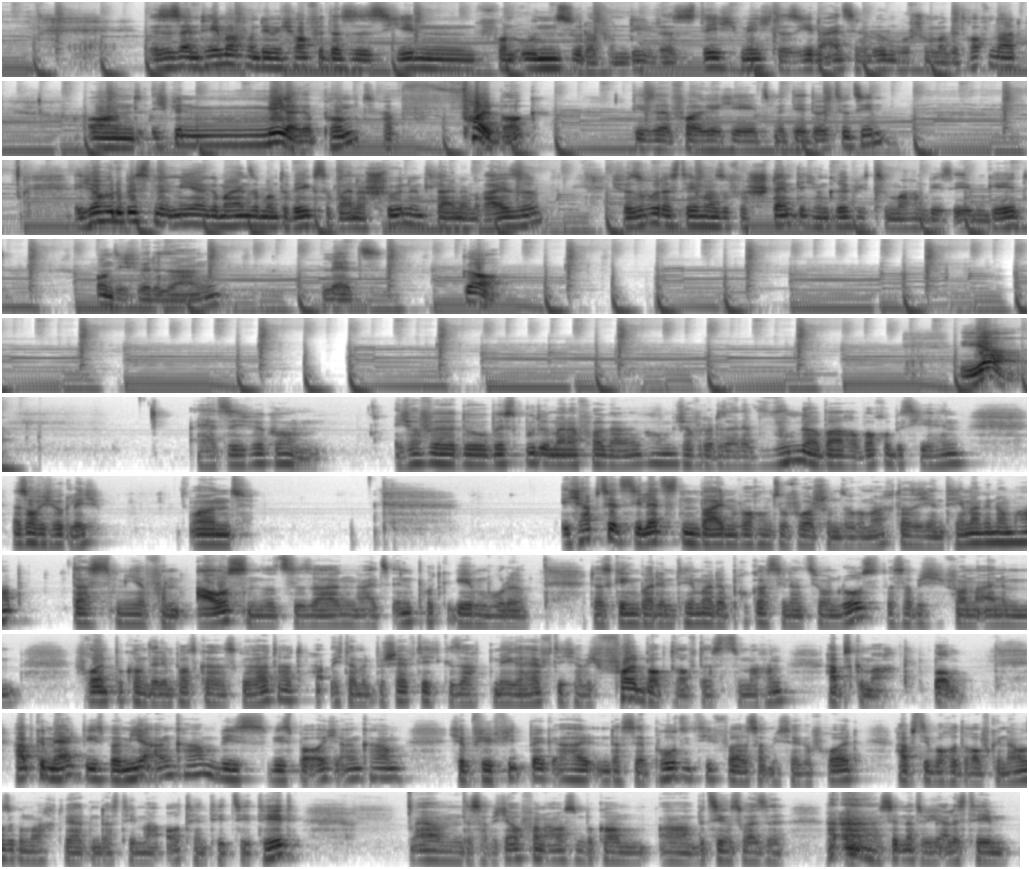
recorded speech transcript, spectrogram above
Es ist ein Thema, von dem ich hoffe, dass es jeden von uns oder von dir, dass es dich, mich, dass es jeden Einzelnen irgendwo schon mal getroffen hat. Und ich bin mega gepumpt, hab voll Bock, diese Folge hier jetzt mit dir durchzuziehen. Ich hoffe, du bist mit mir gemeinsam unterwegs auf einer schönen kleinen Reise. Ich versuche das Thema so verständlich und griffig zu machen, wie es eben geht. Und ich würde sagen, let's go. Ja, herzlich willkommen. Ich hoffe, du bist gut in meiner Folge angekommen. Ich hoffe, du hattest eine wunderbare Woche bis hierhin. Das hoffe ich wirklich. Und ich habe es jetzt die letzten beiden Wochen zuvor schon so gemacht, dass ich ein Thema genommen habe, das mir von außen sozusagen als Input gegeben wurde. Das ging bei dem Thema der Prokrastination los. Das habe ich von einem Freund bekommen, der den Podcast gehört hat, habe mich damit beschäftigt, gesagt, mega heftig, habe ich voll Bock drauf, das zu machen, hab's gemacht. Bumm. Hab gemerkt, wie es bei mir ankam, wie es, wie es bei euch ankam. Ich habe viel Feedback erhalten, das sehr positiv war, das hat mich sehr gefreut. Hab's die Woche drauf genauso gemacht. Wir hatten das Thema Authentizität. Ähm, das habe ich auch von außen bekommen, äh, beziehungsweise es sind natürlich alles Themen,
